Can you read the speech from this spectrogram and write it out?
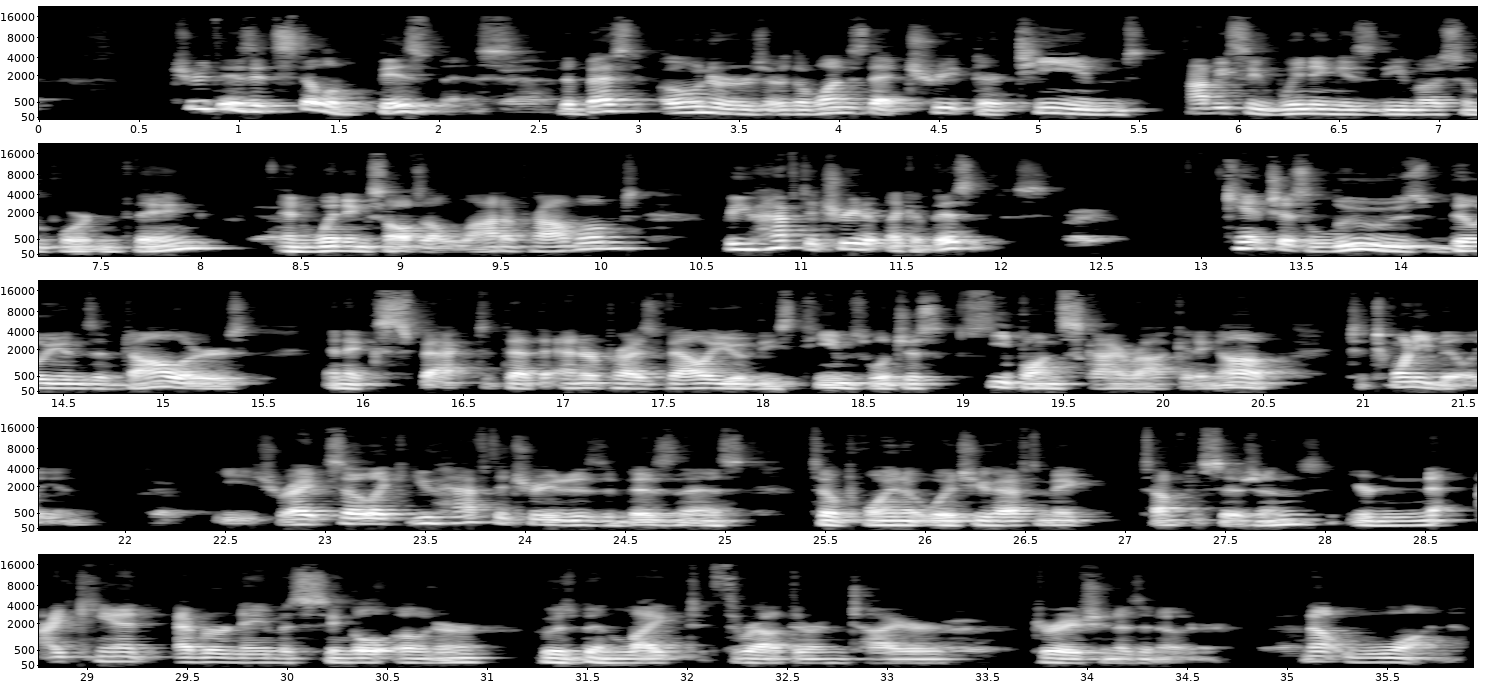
Truth is, it's still a business. Yeah. The best owners are the ones that treat their teams. Obviously, winning is the most important thing, yeah. and winning solves a lot of problems, but you have to treat it like a business. Right. You can't just lose billions of dollars and expect that the enterprise value of these teams will just keep on skyrocketing up to 20 billion yeah. each, right? So like you have to treat it as a business to a point at which you have to make tough decisions. You're ne- I can't ever name a single owner who has been liked throughout their entire duration as an owner. Not one.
